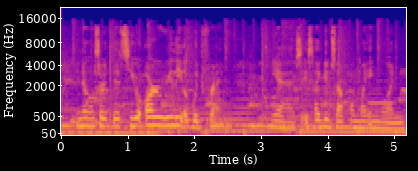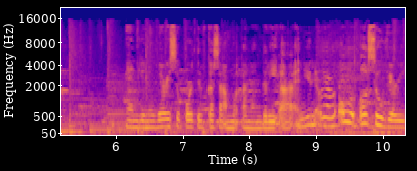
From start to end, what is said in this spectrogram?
you know, Sir Tits, you are really a good friend. Yes, isa gid sa akong maingon and you know very supportive ka sa amo tanan diri ah. and you know you're al- also very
